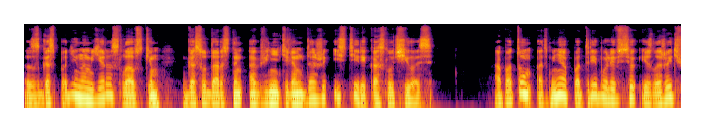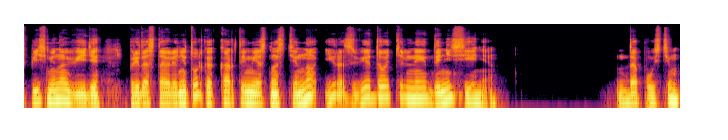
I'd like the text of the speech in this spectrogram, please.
с господином Ярославским, государственным обвинителем, даже истерика случилась. А потом от меня потребовали все изложить в письменном виде, предоставили не только карты местности, но и разведывательные донесения. Допустим,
